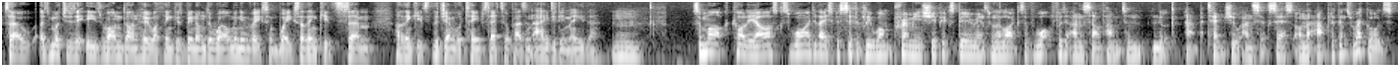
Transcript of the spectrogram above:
So as much as it is Rondon, who I think has been underwhelming in recent weeks, I think it's um, I think it's the general team setup hasn't aided him either. Mm. So Mark Colley asks, why do they specifically want Premiership experience when the likes of Watford and Southampton look at potential and success on the applicants' records?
